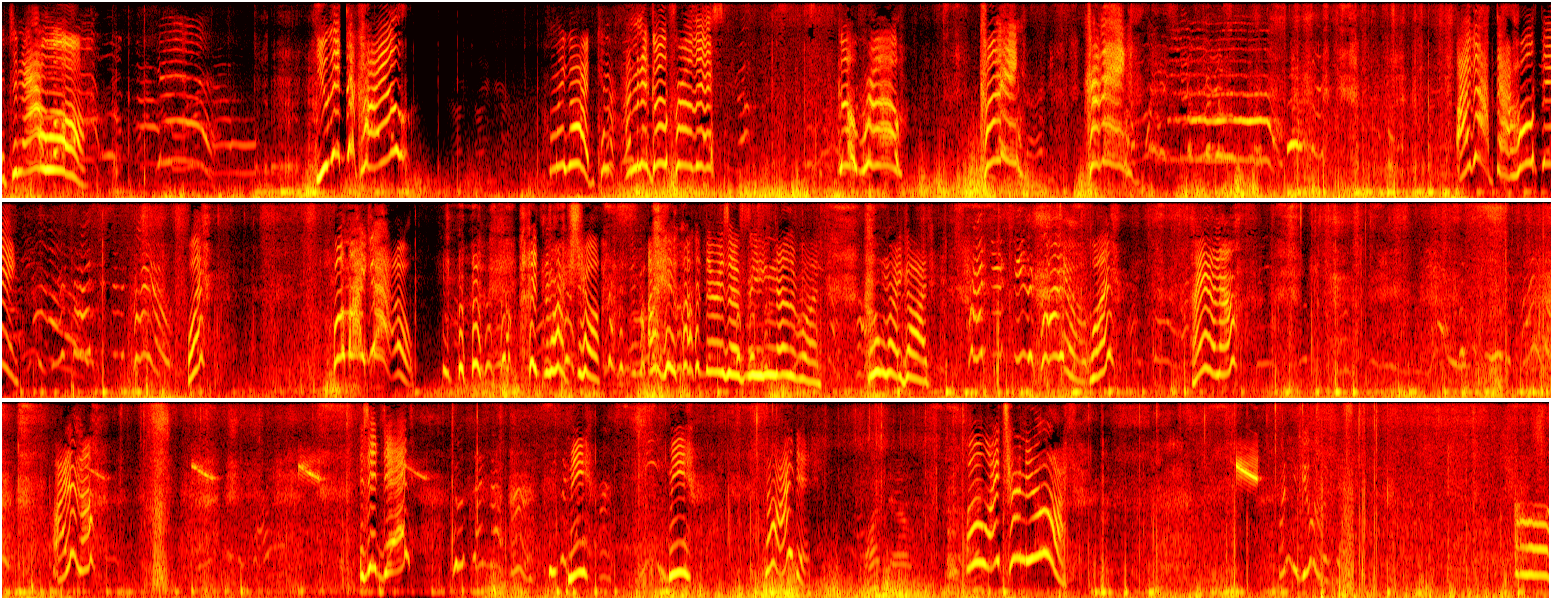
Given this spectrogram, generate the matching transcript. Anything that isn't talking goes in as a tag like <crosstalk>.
It's an owl. You get the coyote? Oh my god, can I, I'm gonna GoPro this. GoPro! Coming! Coming! I got that whole thing! What? Oh my god! Oh! <laughs> it's Marshall! I thought there was a freaking another one my god. How did you see the coyote? What? I don't know. I don't know. Is it dead? Who said that first? Who said Me. First? Me. No, I did. Watch out. Oh, I turned it off. What are you doing with it? Oh.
